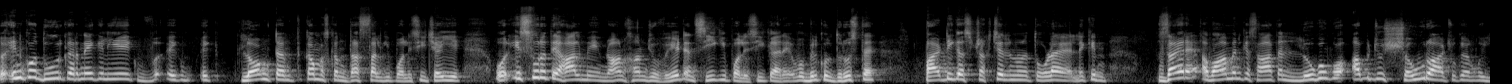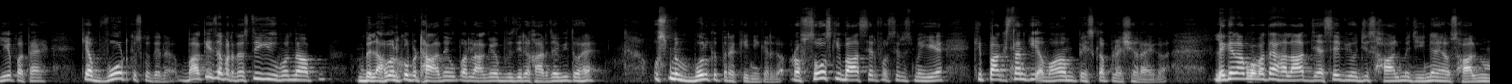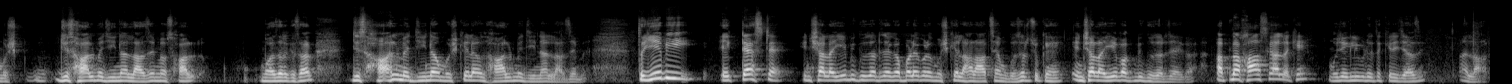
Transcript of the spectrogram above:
तो इनको दूर करने के लिए एक एक एक लॉन्ग टर्म कम अज़ कम दस साल की पॉलिसी चाहिए. और इस सूरत हाल में इमरान खान जो वेट एंड सी की पॉलिसी कर रहे हैं, वो बिल्कुल दुरुस्त है. पार्टी का स्ट्रक्चर इन्होंने तोड़ा है, लेकिन ज़ाहिर है अवाम इनके साथ है, लोगों को अब जो शूर आ चुके हैं, उनको ये पता है कि अब वोट किसको देना है। बाकी ज़बरदस्ती की उम्र में आप बिलावल को बैठा दें, ऊपर ला अब वजी खारजा भी तो है, उसमें मुल्क तरक्की नहीं करेगा। और अफसोस की बात सिर्फ़ और सिर्फ़ इसमें यह है कि पाकिस्तान की आवाम पे इसका प्रेशर आएगा। लेकिन आपको पता है, हालात जैसे भी हो, जिस हाल में जीना है, उस हाल में मुश्किल जिस हाल में जीना लाजिम है, उस हाल माजर के साथ, जिस हाल में जीना मुश्किल है, उस हाल में जीना लाजिम है। तो ये भी एक टेस्ट है। इनशाला ये भी गुजर जाएगा। बड़े बड़े मुश्किल हालात से हम गुजर चुके हैं। इनशाला ये वक्त भी गुजर जाएगा। अपना खास ख्याल रखें। मुझे अगली वीडियो तक के लिए इजाज़ें अल्लाह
